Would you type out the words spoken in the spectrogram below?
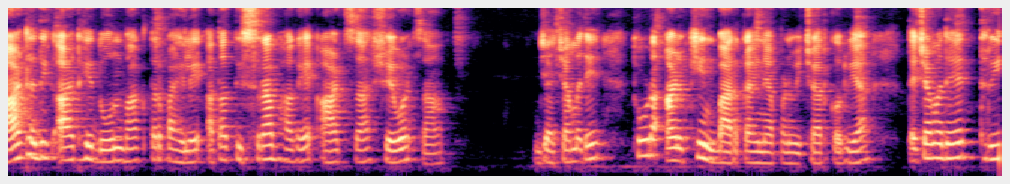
आठ अधिक आठ हे दोन भाग तर पाहिले. आता तिसरा भाग आहे आठचा शेवटचा ज्याच्यामध्ये थोडं आणखीन बारकाईने आपण विचार करूया. त्याच्यामध्ये three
